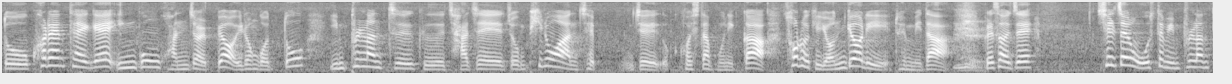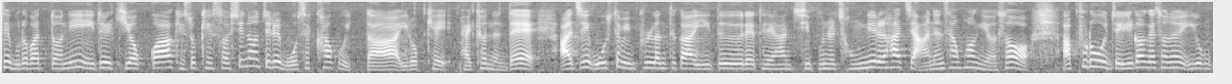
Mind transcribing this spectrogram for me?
또 커렌텍의 인공 관절 뼈 이런 것도 임플란트 그 자재에 좀 필요한 제, 이제 것이다 보니까 서로 이렇게 연결이 됩니다. 예. 그래서 이제 실제로 오스템 임플란트에 물어봤더니 이들 기업과 계속해서 시너지를 모색하고 있다 이렇게 밝혔는데 아직 오스템 임플란트가 이들에 대한 지분을 정리를 하지 않은 상황이어서 앞으로 이제 일각에서는 이거,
